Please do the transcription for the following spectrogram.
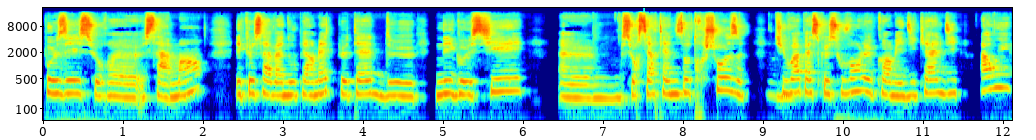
posé sur euh, sa main et que ça va nous permettre peut-être de négocier euh, sur certaines autres choses. Tu vois, parce que souvent le corps médical dit ah oui,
